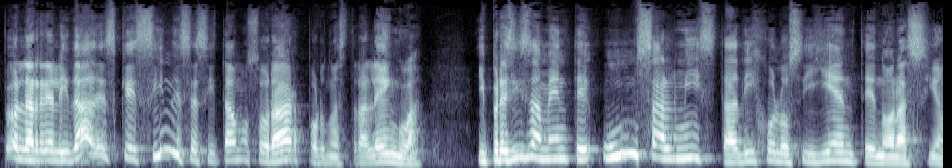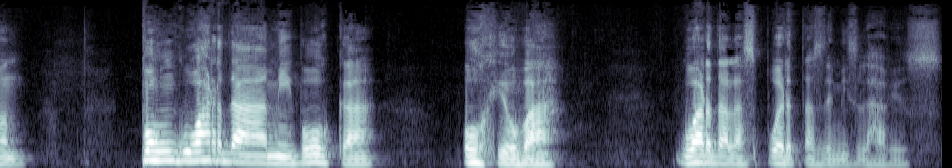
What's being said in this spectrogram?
Pero la realidad es que sí necesitamos orar por nuestra lengua. Y precisamente un salmista dijo lo siguiente en oración. Pon guarda a mi boca, oh Jehová, guarda las puertas de mis labios.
